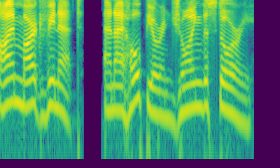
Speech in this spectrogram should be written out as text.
I'm Mark Vinet, and I hope you're enjoying the story.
